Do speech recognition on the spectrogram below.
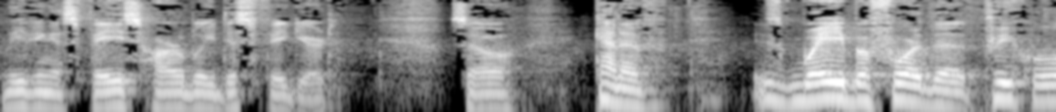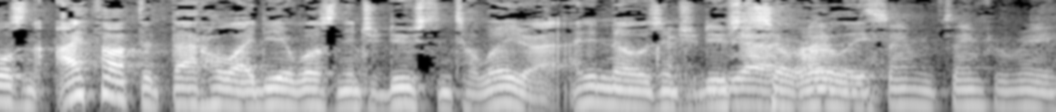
leaving his face horribly disfigured. So, kind of, is way before the prequels, and I thought that that whole idea wasn't introduced until later. I I didn't know it was introduced yeah, so I- early. Same, same for me.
